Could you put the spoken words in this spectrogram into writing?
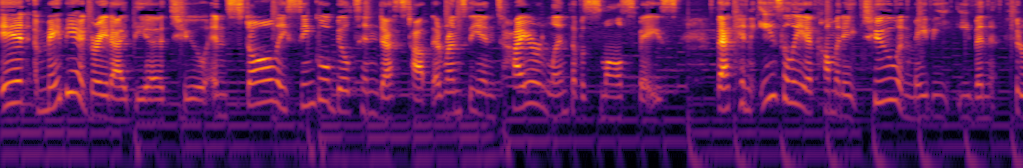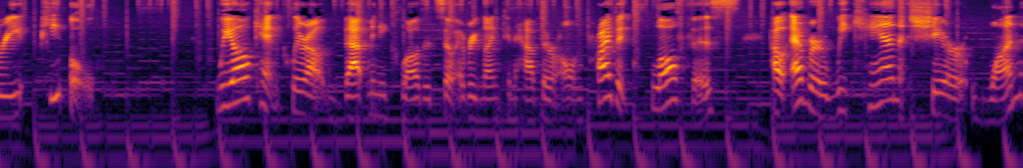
it may be a great idea to install a single built in desktop that runs the entire length of a small space that can easily accommodate two and maybe even three people. We all can't clear out that many closets so everyone can have their own private cloffice, However, we can share one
